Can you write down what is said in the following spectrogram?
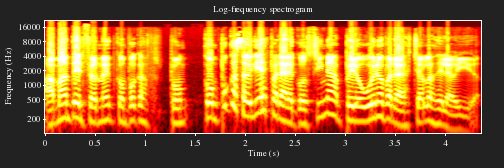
Amante del Fernet con pocas, con pocas habilidades para la cocina, pero bueno para las charlas de la vida.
